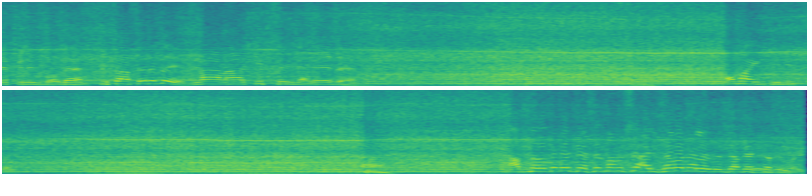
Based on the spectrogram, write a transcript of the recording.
টেনিস বল দেন। কিছু আছে এটাতে? না না আর কিচ্ছুই নাই। এই দেখেন। অমায়িক জিনিস ভাই। আপনারা তো ভাই দেশের মানুষে আইসাবা না নেবেন যা যে ভাই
